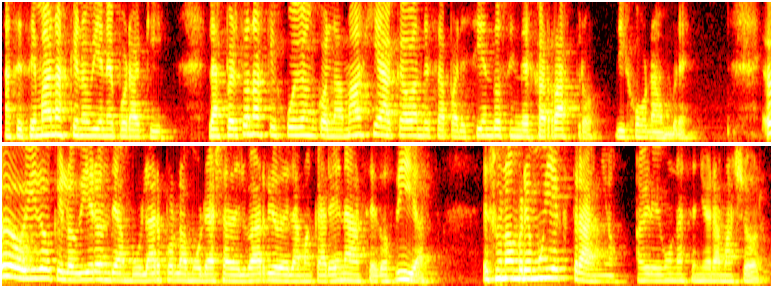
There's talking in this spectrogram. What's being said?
Hace semanas que no viene por aquí. Las personas que juegan con la magia acaban desapareciendo sin dejar rastro, dijo un hombre. He oído que lo vieron deambular por la muralla del barrio de la Macarena hace dos días. Es un hombre muy extraño, agregó una señora mayor.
